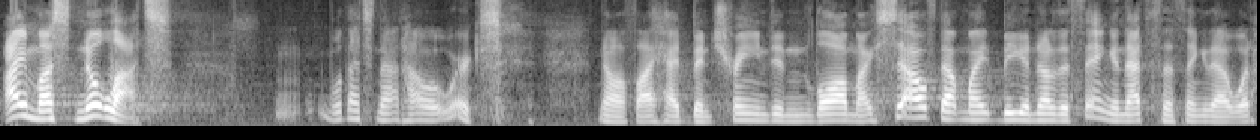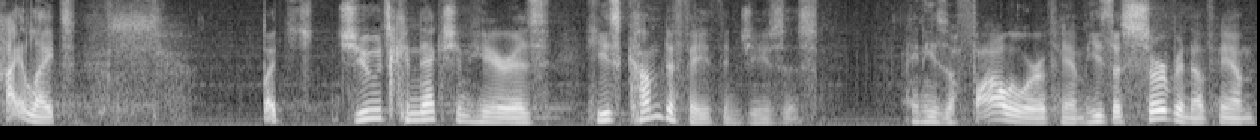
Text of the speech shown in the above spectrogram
I must know lots. Well, that's not how it works. Now, if I had been trained in law myself, that might be another thing, and that's the thing that I would highlight. But Jude's connection here is he's come to faith in Jesus and he's a follower of him, he's a servant of him,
